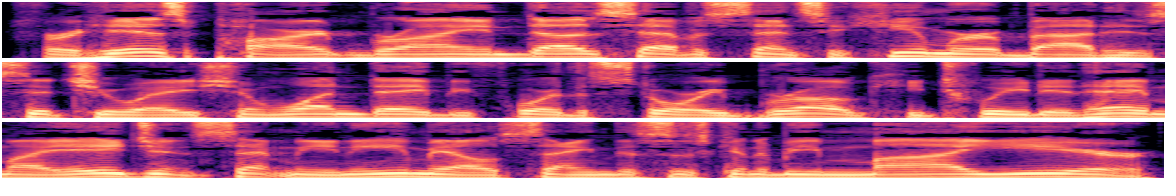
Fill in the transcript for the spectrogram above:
For his part, Brian does have a sense of humor about his situation. One day before the story broke, he tweeted, Hey, my agent sent me an email saying this is going to be my year.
